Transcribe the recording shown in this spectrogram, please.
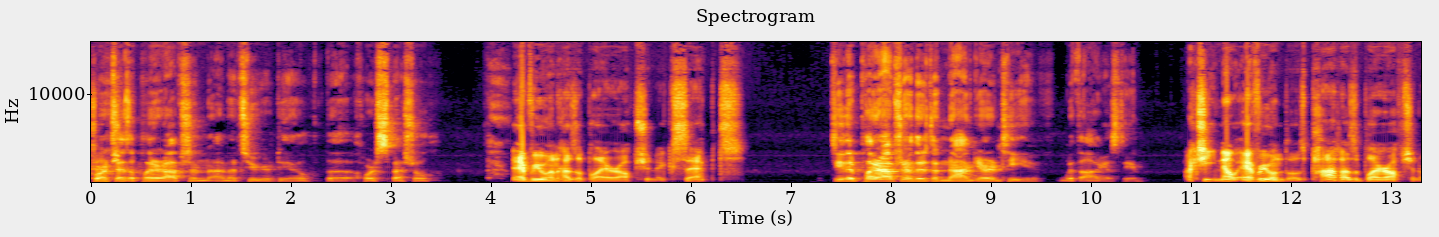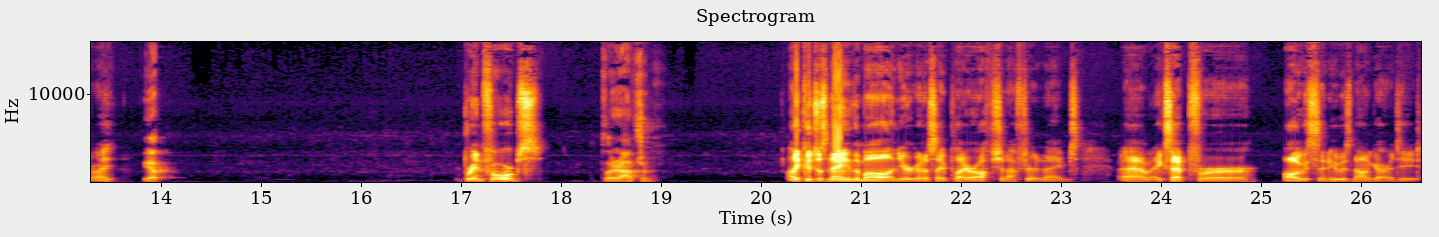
Courts extension. has a player option on a two-year deal, the Horst special. Everyone has a player option except. It's either player option or there's a non-guarantee with Augustin. Actually, no, everyone does. Pat has a player option, right? Yep, Bryn Forbes. player option. I could just name them all, and you're going to say player option after the names, um, except for Augustin, who is non-guaranteed.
